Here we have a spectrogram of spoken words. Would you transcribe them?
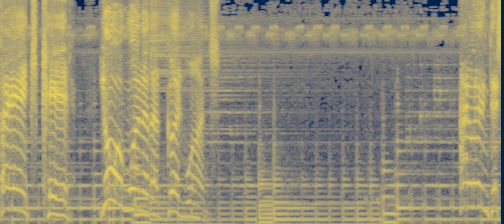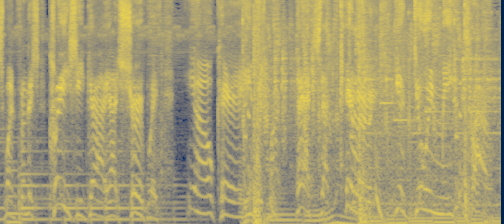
Thanks, kid. You're one of the good ones. I learned this one from this crazy guy I served with. Yeah, okay, he was my... That's the killer. You're doing me proud.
